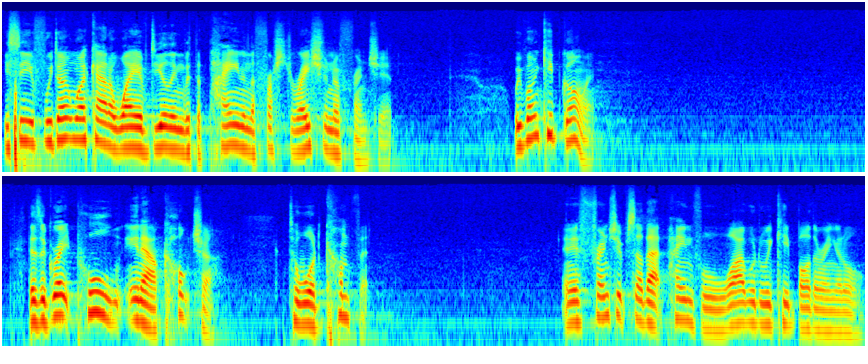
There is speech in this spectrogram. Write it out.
You see, if we don't work out a way of dealing with the pain and the frustration of friendship, we won't keep going. There's a great pull in our culture toward comfort. And if friendships are that painful, why would we keep bothering at all?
